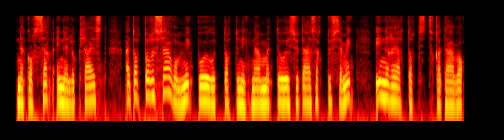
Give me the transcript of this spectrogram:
накорсақ иналуклаист аторториссааруммик пуигуттортуник наамматтуиссутаасартуссамик инериартортитеқатаавоқ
